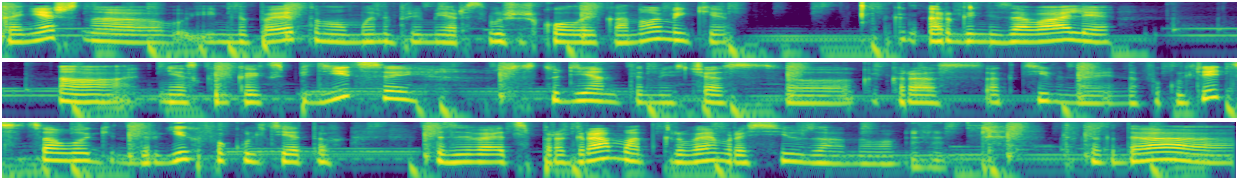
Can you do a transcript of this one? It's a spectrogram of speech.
конечно, именно поэтому мы, например, с Высшей школы экономики организовали а, несколько экспедиций со студентами. Сейчас а, как раз активно и на факультете социологии, на других факультетах развивается программа «Открываем Россию заново». Угу. Это когда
